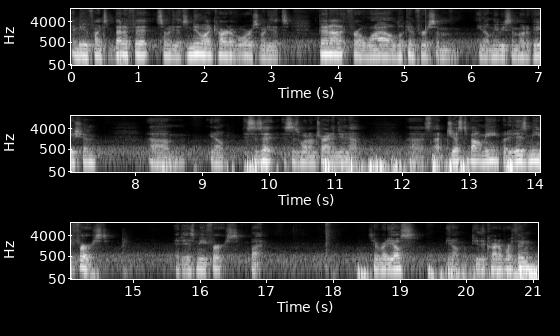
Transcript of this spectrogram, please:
and maybe find some benefit. Somebody that's new on carnivore, somebody that's been on it for a while, looking for some you know maybe some motivation. Um, you know, this is it. This is what I'm trying to do now. Uh, it's not just about me, but it is me first. It is me first. But so everybody else, you know, do the carnivore thing.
